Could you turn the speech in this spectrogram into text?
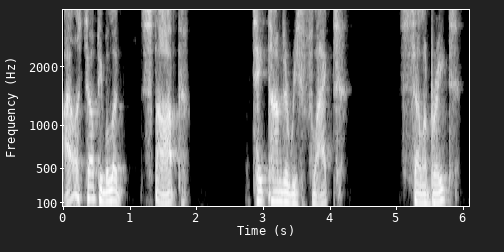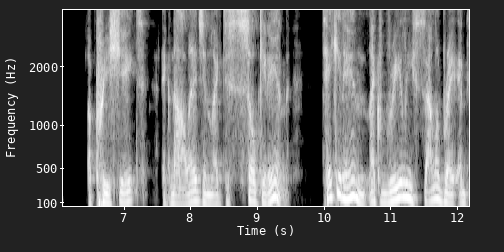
i always tell people look stop, take time to reflect, celebrate, appreciate, acknowledge, and like just soak it in. Take it in, like really celebrate and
